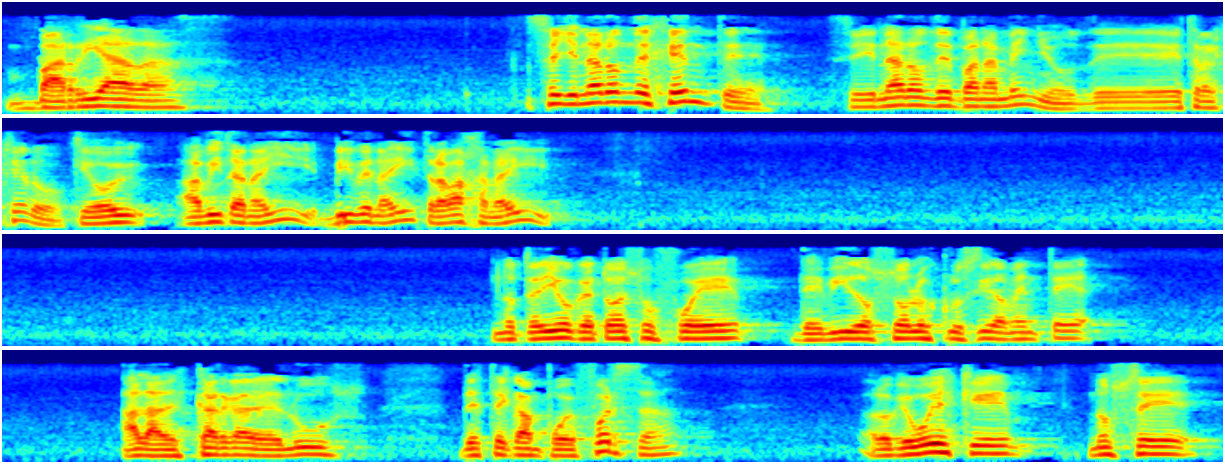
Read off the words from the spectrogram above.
barriadas, se llenaron de gente, se llenaron de panameños, de extranjeros, que hoy habitan ahí, viven ahí, trabajan ahí, No te digo que todo eso fue debido solo exclusivamente a la descarga de luz de este campo de fuerza. A lo que voy es que no se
